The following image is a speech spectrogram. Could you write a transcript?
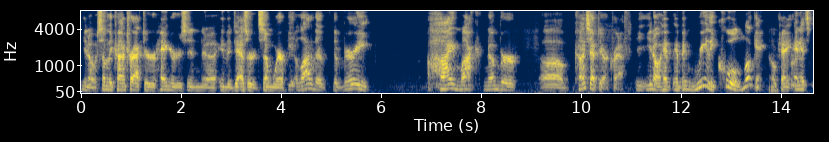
you know some of the contractor hangars in uh, in the desert somewhere. A lot of the the very high Mach number uh, concept aircraft, you know, have, have been really cool looking. Okay, and it's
